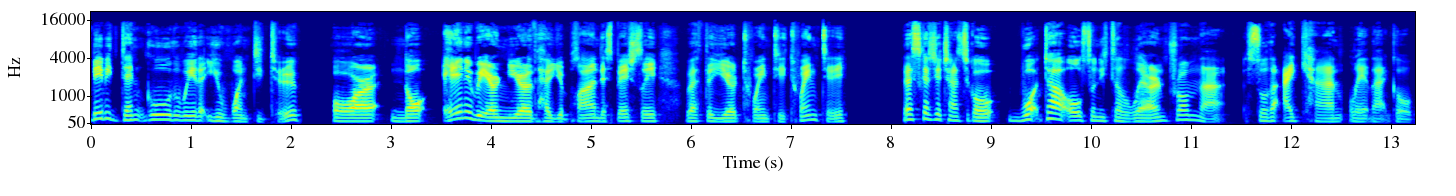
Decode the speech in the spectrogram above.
maybe didn't go the way that you wanted to, or not anywhere near how you planned, especially with the year 2020, this gives you a chance to go, what do I also need to learn from that so that I can let that go?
